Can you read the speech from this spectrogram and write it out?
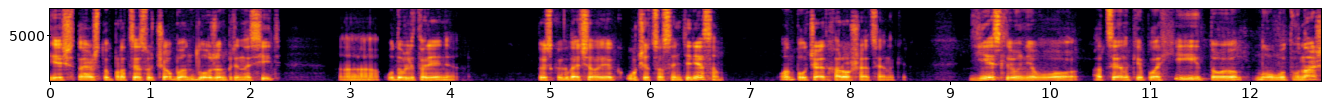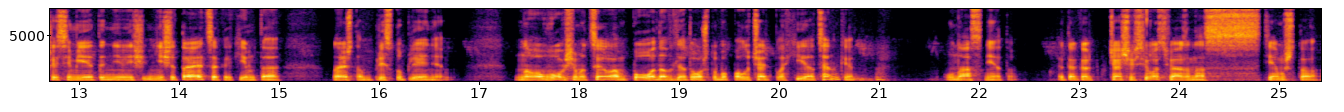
я считаю, что процесс учебы он должен приносить э, удовлетворение. То есть, когда человек учится с интересом, он получает хорошие оценки. Если у него оценки плохие, то ну, вот в нашей семье это не, не считается каким-то, знаешь, там, преступлением. Но в общем и целом поводов для того, чтобы получать плохие оценки, у нас нету. Это как чаще всего связано с тем, что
